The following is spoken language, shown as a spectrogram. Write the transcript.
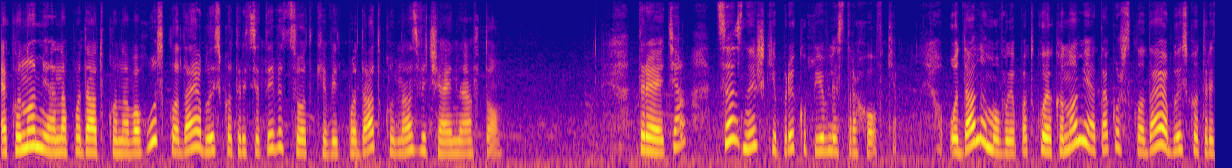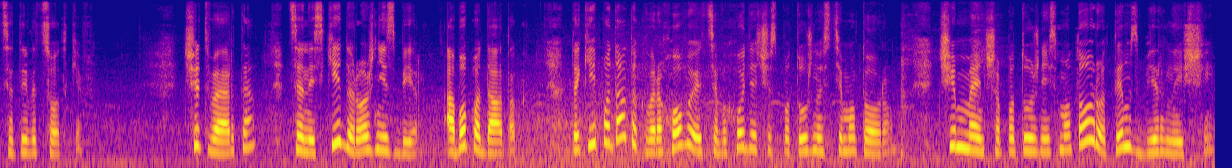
Економія на податку на вагу складає близько 30% від податку на звичайне авто. Третє це знижки при купівлі страховки. У даному випадку економія також складає близько 30%. Четверте це низький дорожній збір або податок. Такий податок вираховується, виходячи з потужності мотору. Чим менша потужність мотору, тим збір нижчий.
